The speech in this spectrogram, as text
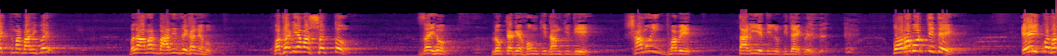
এই, তোমার বাড়ি কই? বলে, আমার বাড়ি যেখানে হোক। কথা কি আমার সত্য? যাই হোক, লোকটাকে হুমকি ধামকি দিয়ে সাময়িকভাবে তাড়িয়ে দিল, বিদায় করে দিল। পরবর্তীতে এই কথা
